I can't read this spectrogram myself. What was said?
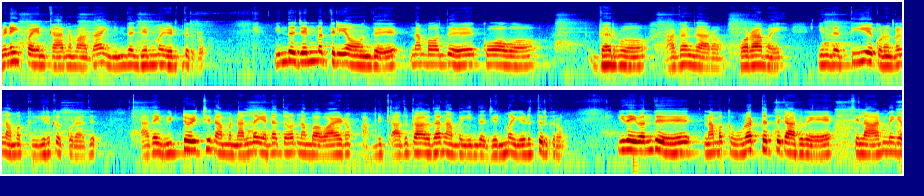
வினை பயன் காரணமாக தான் இந்த ஜென்மம் எடுத்துருக்குறோம். இந்த ஜென்மத்திலையும் வந்து நம்ம வந்து கோபம் கர்வம் அகங்காரம் பொறாமை இந்த தீய குணங்கள் நமக்கு இருக்கக்கூடாது. அதை விட்டொழித்து நம்ம நல்ல எண்ணத்தோடு நம்ம வாழணும். அப்படி அதுக்காக தான் நம்ம இந்த ஜென்மம் எடுத்திருக்கிறோம். இதை வந்து நமக்கு உணர்த்தத்துக்காகவே சில ஆன்மீக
